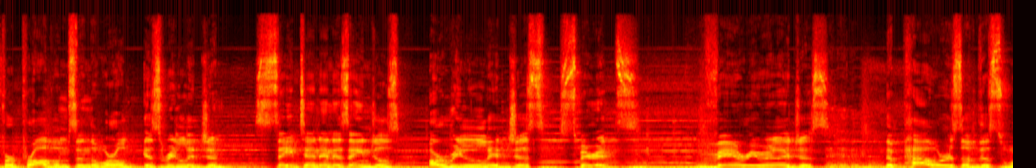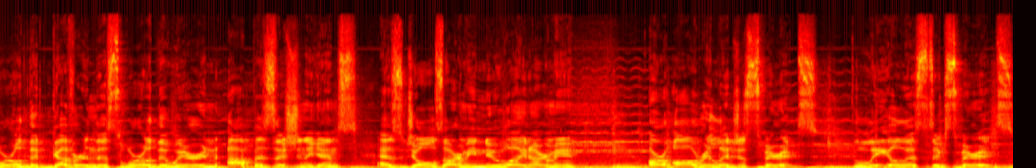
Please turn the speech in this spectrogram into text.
for problems in the world is religion. Satan and his angels are religious spirits. Very religious. The powers of this world that govern this world that we're in opposition against, as Joel's army, New Wine Army, are all religious spirits, legalistic spirits.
